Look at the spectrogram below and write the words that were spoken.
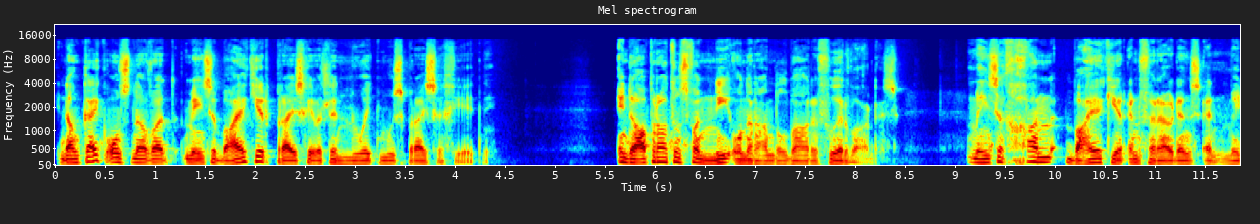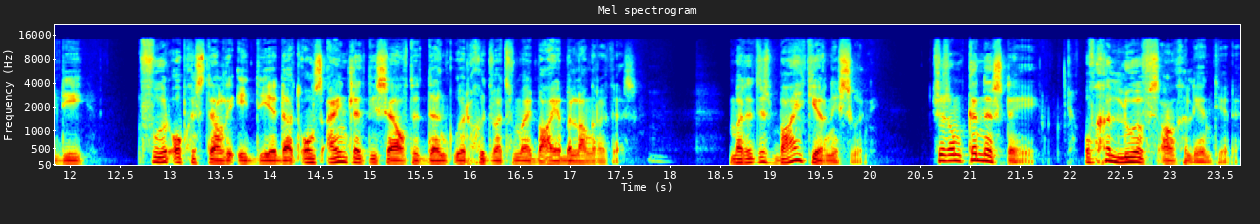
dan kyk ons na wat mense baie keer prysgee wat hulle nooit moes prysgegee het nie. En daar praat ons van nie onderhandelbare voorwaardes mense gaan baie keer in verhoudings in met die vooropgestelde idee dat ons eintlik dieselfde dink oor goed wat vir my baie belangrik is. Maar dit is baie keer nie so nie. Soos om kinders te hê of geloofsaangeleenthede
